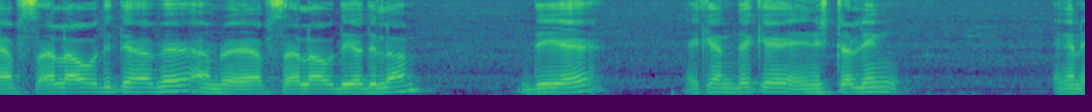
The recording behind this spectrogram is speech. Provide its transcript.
অ্যাপস অ্যালাউ দিতে হবে। আমরা অ্যাপস অ্যালাউ দিয়ে দিলাম। দিয়ে এখান থেকে ইনস্টলিং এখানে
